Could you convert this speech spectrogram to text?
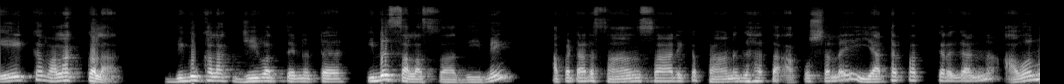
ඒක වළක්වලා දිගු කලක් ජීවත් වෙන්නට ඉඩ සලස්වා දීමෙන් අපට අර සාංශාරික ප්‍රාණඝාත අකුසලයේ යටපත් කරගන්න අවම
